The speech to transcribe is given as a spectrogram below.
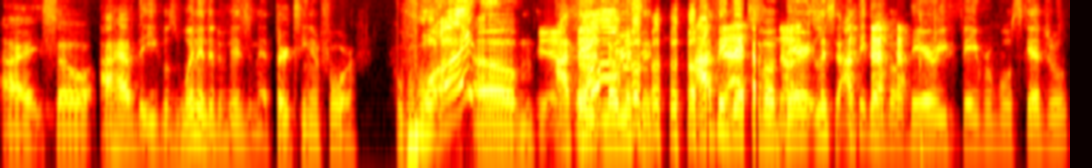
All right, so I have the Eagles winning the division at 13 and 4. What? Um Yeah. I think no listen, I think they have a very listen, I think they have a very favorable schedule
